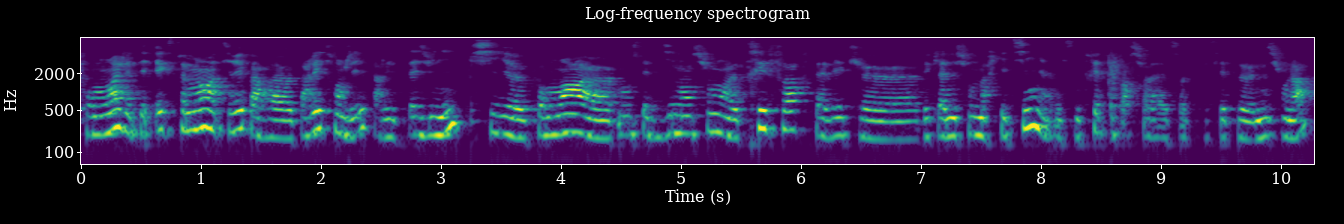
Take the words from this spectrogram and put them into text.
Pour moi, j'étais extrêmement attirée par, par l'étranger, par les États-Unis, qui pour moi ont cette dimension très forte avec, avec la notion de marketing. Ils sont très très forts sur, cette notion-là.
